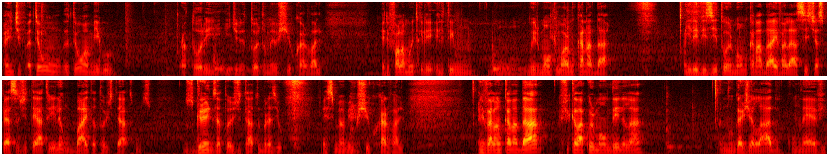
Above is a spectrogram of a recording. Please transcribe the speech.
A gente, eu, tenho um, eu tenho um amigo, ator e, e diretor também, o Chico Carvalho. Ele fala muito que ele, ele tem um, um, um irmão que mora no Canadá. Ele visita o irmão no Canadá e vai lá assistir as peças de teatro. E ele é um baita ator de teatro, um dos, dos grandes atores de teatro do Brasil. Esse meu amigo Chico Carvalho. Ele vai lá no Canadá, fica lá com o irmão dele lá, num lugar gelado, com neve.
